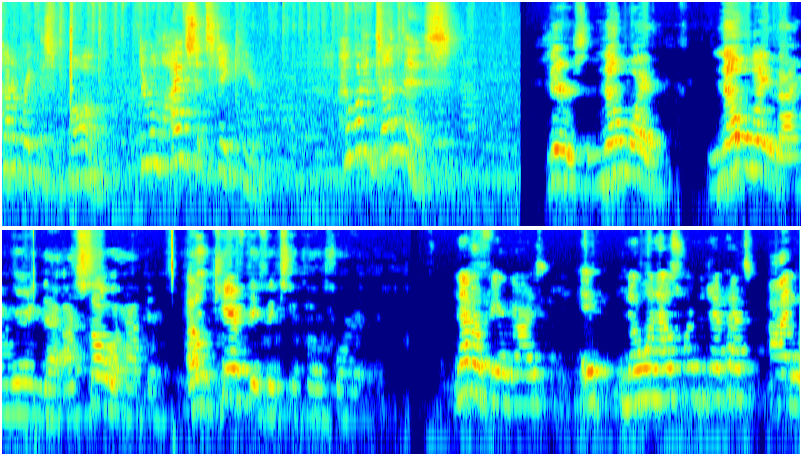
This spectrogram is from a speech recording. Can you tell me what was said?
To break this bug. There are lives at stake here. Who would have done this? There's no way, no way that I'm wearing that. I saw what happened. I don't care if they fix the code for it. Never fear, guys. If no one else wears the jetpacks, I will.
